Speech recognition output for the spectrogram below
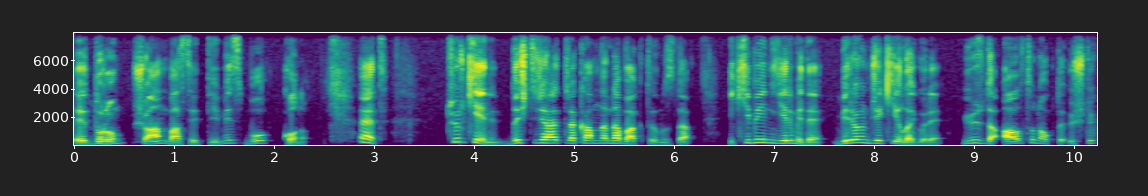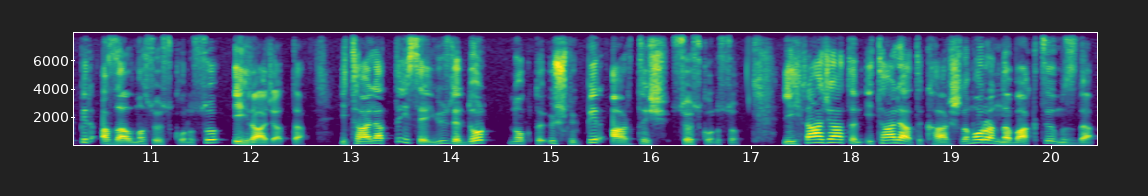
e, durum şu an bahsettiğimiz bu konu. Evet Türkiye'nin dış ticaret rakamlarına baktığımızda 2020'de bir önceki yıla göre %6.3'lük bir azalma söz konusu ihracatta. İthalatta ise %4.3'lük bir artış söz konusu. İhracatın ithalatı karşılama oranına baktığımızda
